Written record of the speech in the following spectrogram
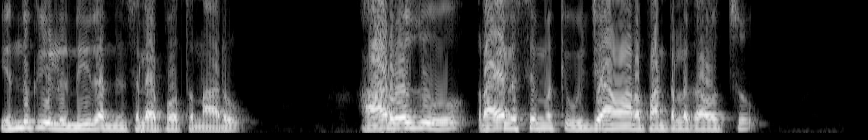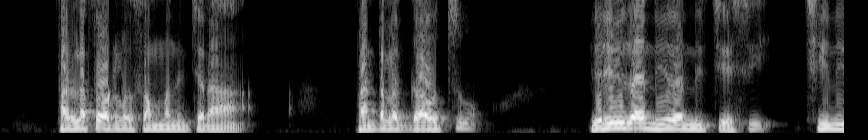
ఎందుకు వీళ్ళు నీరు అందించలేకపోతున్నారు? ఆ రోజు రాయలసీమకి ఉద్యానవన పంటలు కావచ్చు పళ్ళ తోటలకు సంబంధించిన పంటలకు కావచ్చు విరివిగా నీరు అందించేసి చీనీ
